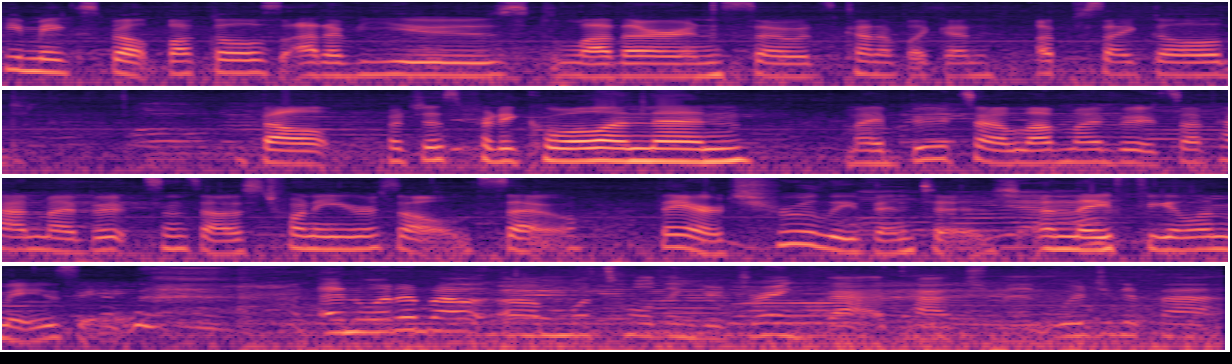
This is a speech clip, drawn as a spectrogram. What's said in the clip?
he makes belt buckles out of used leather, and so it's kind of like an upcycled belt, which is pretty cool. And then my boots, I love my boots. I've had my boots since I was 20 years old, so they are truly vintage and they feel amazing. And what about um, what's holding your drink? That attachment. Where'd you get that?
